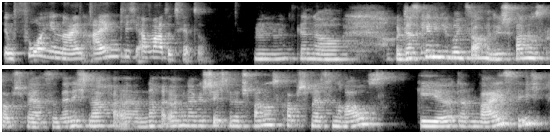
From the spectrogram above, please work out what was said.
im Vorhinein eigentlich erwartet hätte. Mhm, genau. Und das kenne ich übrigens auch mit den Spannungskopfschmerzen. Wenn ich nach, äh, nach irgendeiner Geschichte mit Spannungskopfschmerzen rausgehe, dann weiß ich,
